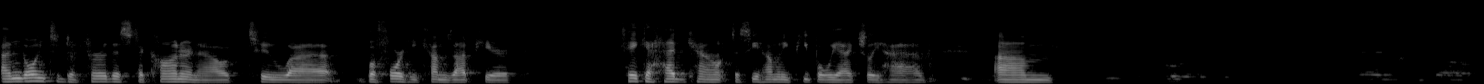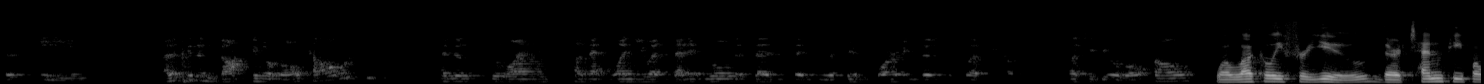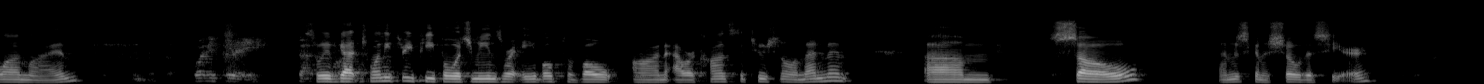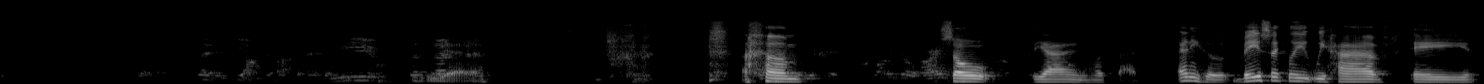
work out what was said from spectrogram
I'm going to defer this to Connor now to, uh, before he comes up here, take a head count to see how many people we actually have. Um, And twelve, thirteen. I'm just gonna not do a roll call and just rely on, on that one US Senate rule that says that you assume quorum exists unless you, unless you do a roll call. well, luckily for you, there are 10 people online. Twenty-three. That's So we've got 23 people, which means we're able to vote on our constitutional amendment. Um, so I'm just going to show this here. That is the omnibus amendment. Yeah. Um, so, yeah, I know it's bad. Anywho, basically, we have a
